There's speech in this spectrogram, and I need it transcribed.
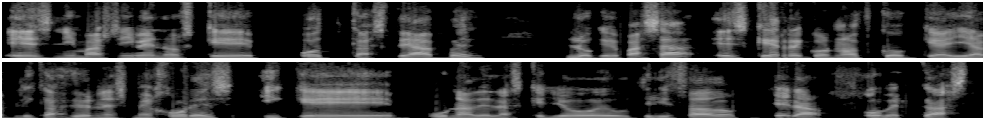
es ni más ni menos que podcast de Apple. Lo que pasa es que reconozco que hay aplicaciones mejores y que una de las que yo he utilizado era Overcast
